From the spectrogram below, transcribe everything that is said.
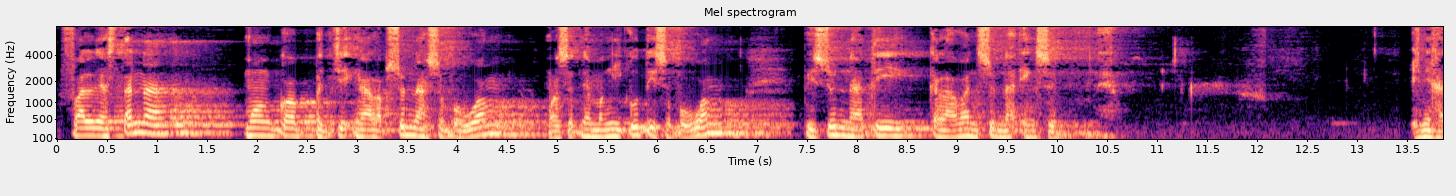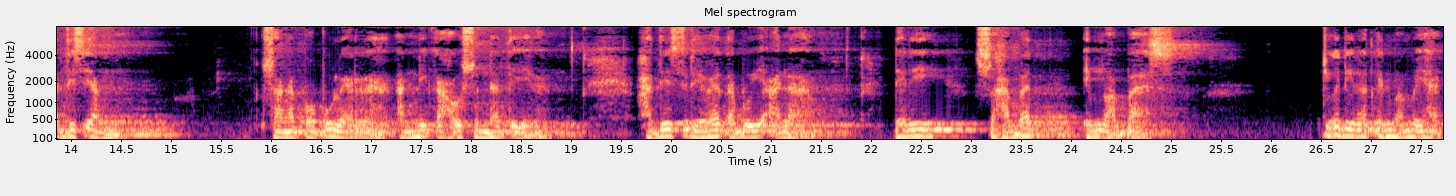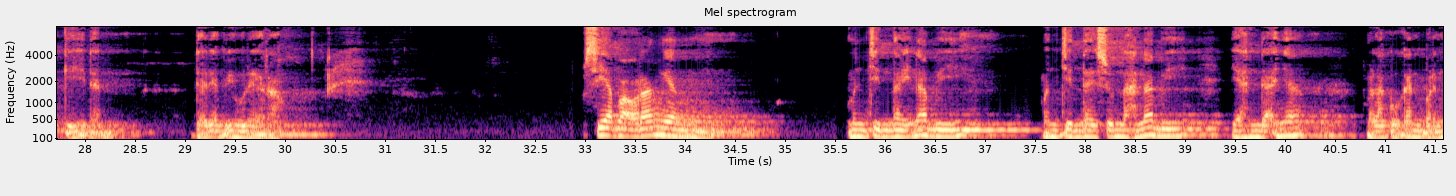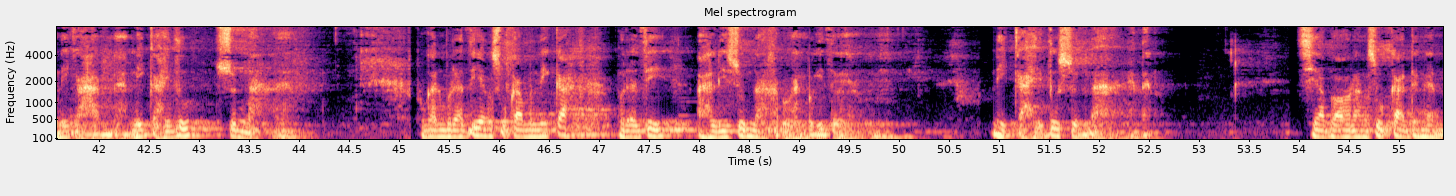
Fal yastana mongko becik ngalap sunnah sapa wong maksudnya mengikuti sapa wong bisunnati kelawan sunnah ingsun. Ini hadis yang sangat populer an-nikahu sunnati. Hadis riwayat Abu Ya'la dari sahabat Ibnu Abbas. Juga diriwayatkan Imam Baihaqi dan dari Abi Hurairah. Siapa orang yang mencintai Nabi, mencintai sunnah Nabi, ya hendaknya melakukan pernikahan. Nikah itu sunnah. Bukan berarti yang suka menikah berarti ahli sunnah. Bukan begitu ya. Nikah itu sunnah. Siapa orang suka dengan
